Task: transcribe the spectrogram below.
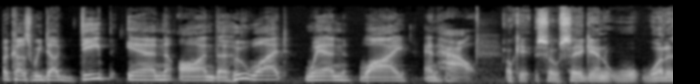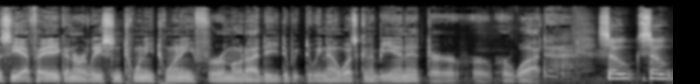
because we dug deep in on the who, what, when, why, and how. Okay, so say again, what is the FAA going to release in 2020 for remote ID? Do we, do we know what's going to be in it or, or, or, what? So so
